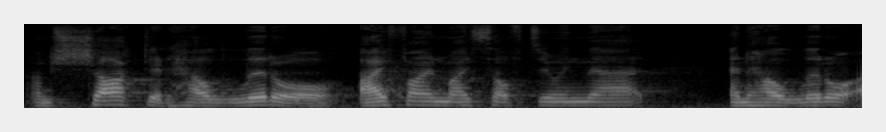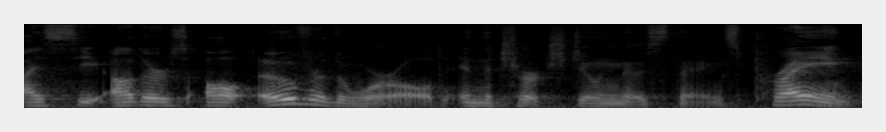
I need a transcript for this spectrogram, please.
I'm shocked at how little I find myself doing that and how little I see others all over the world in the church doing those things, praying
